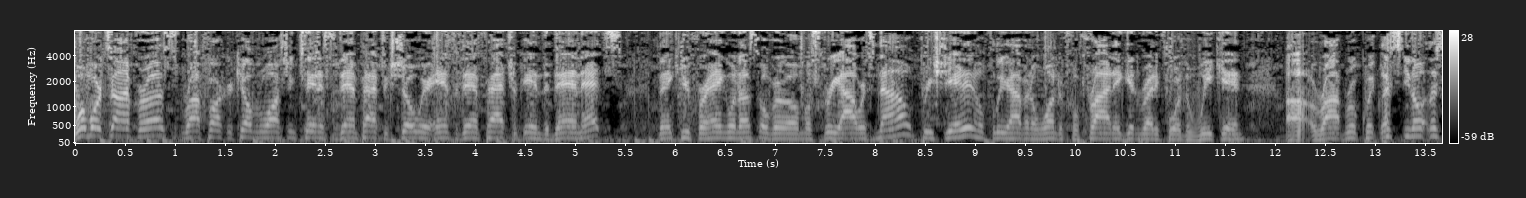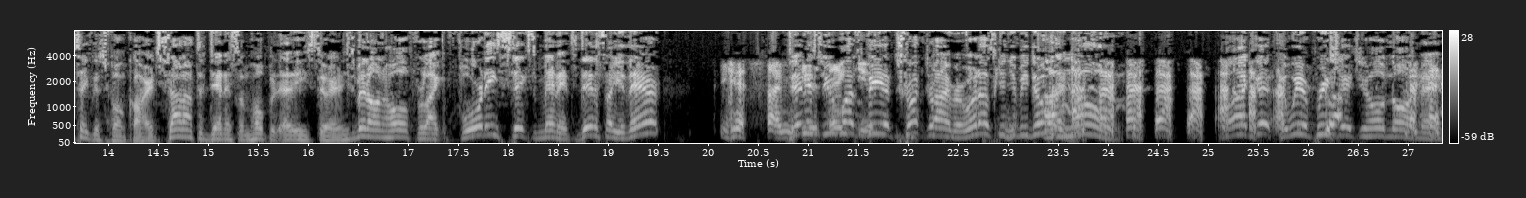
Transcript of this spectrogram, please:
One more time for us, Rob Parker, Kelvin Washington. It's the Dan Patrick Show. We're in for Dan Patrick and the Danettes. Thank you for hanging with us over almost three hours now. Appreciate it. Hopefully you're having a wonderful Friday, getting ready for the weekend. Uh, Rob, real quick, let's you know let's take this phone call here. Shout out to Dennis. I'm hoping uh, he's still here. He's been on hold for like 46 minutes. Dennis, are you there? Yes, I'm Dennis, here. you Thank must you. be a truck driver. What else can you be doing? I know. My good. We appreciate you holding on, man.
